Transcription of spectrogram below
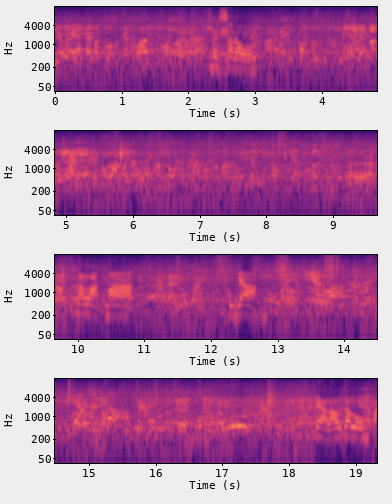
เดี๋ยวไม่ได้อยากได้บางตัวเหมือนกันเพราะว่าก่อนหน้านั้นเดอะสโลมาได้ก่อนตัวเออราคาน่ารักมาก ทุกอย่างเราก็ซื้อมาควบคุมเดี๋ยวเราจะลงไป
